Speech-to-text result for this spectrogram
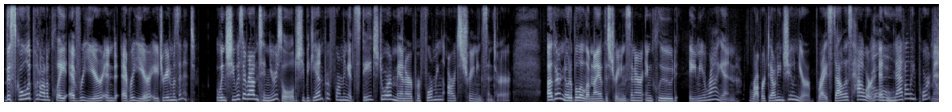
The school would put on a play every year, and every year Adrienne was in it. When she was around 10 years old, she began performing at Stage Door Manor Performing Arts Training Center. Other notable alumni of this training center include Amy Ryan, Robert Downey Jr., Bryce Dallas Howard, Oh. and Natalie Portman,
